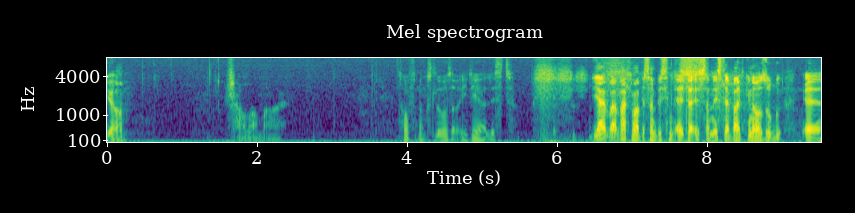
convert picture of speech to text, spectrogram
Ja. Schauen wir mal. Hoffnungsloser Idealist. ja, warte mal, bis er ein bisschen älter ist. Dann ist er bald genauso äh,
